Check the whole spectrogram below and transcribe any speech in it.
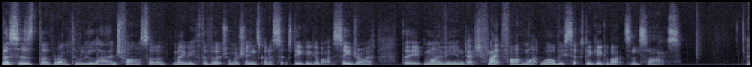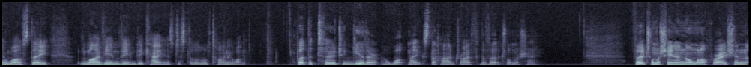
this is the relatively large file, so maybe if the virtual machine's got a 60 gigabyte C drive, the my VM dash flat file might well be 60 gigabytes in size. And whilst the MyVM VMDK is just a little tiny one. But the two together are what makes the hard drive for the virtual machine. Virtual machine in normal operation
